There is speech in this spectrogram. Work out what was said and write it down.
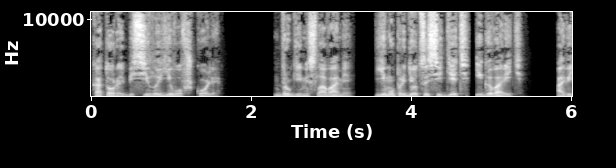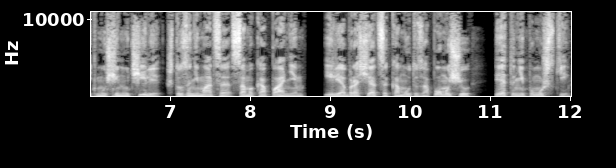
которая бесила его в школе. Другими словами, ему придется сидеть и говорить. А ведь мужчин учили, что заниматься самокопанием или обращаться к кому-то за помощью это не по-мужски.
